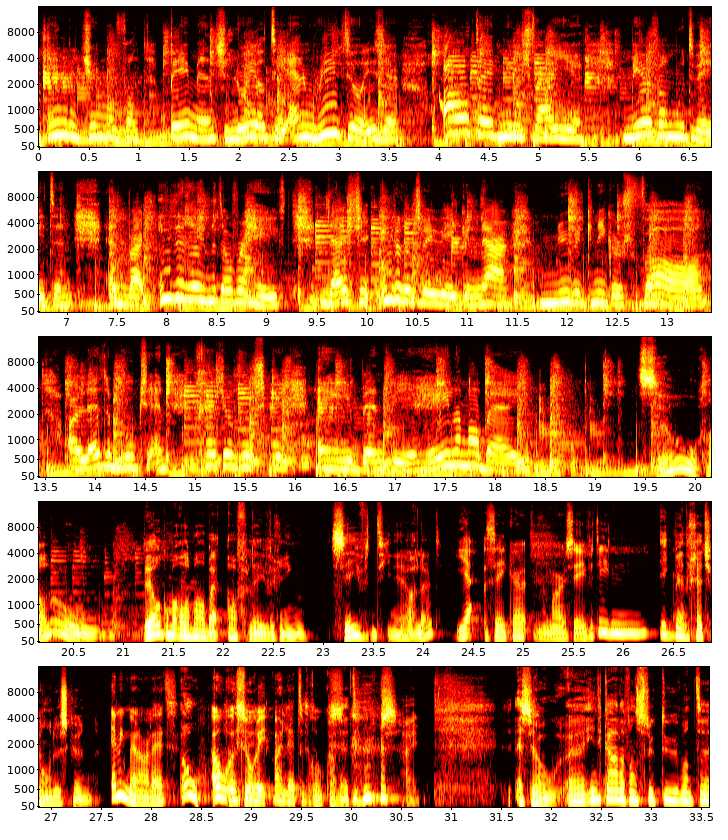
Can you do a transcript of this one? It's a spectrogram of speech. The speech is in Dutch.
In de jungle van payments, loyalty en retail is er altijd nieuws waar je meer van moet weten en waar iedereen het over heeft. Luister iedere twee weken naar nieuwe knikkers van Arlette Broeks en Gertje Ruske en je bent weer helemaal bij. Zo, hallo. Welkom allemaal bij aflevering 17, hè Arlet? Ja, zeker. Nummer 17. Ik ben Gertjan Rusken. En ik ben Arlette. Oh, Oh, oh sorry. Arlette Broeks. Arlette Broeks, hi. Zo, eh, in het kader van structuur, want eh,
